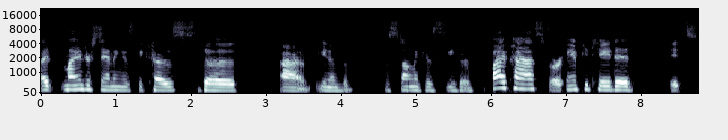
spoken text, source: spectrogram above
I, my understanding is because the uh, you know the the stomach is either bypassed or amputated. It's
